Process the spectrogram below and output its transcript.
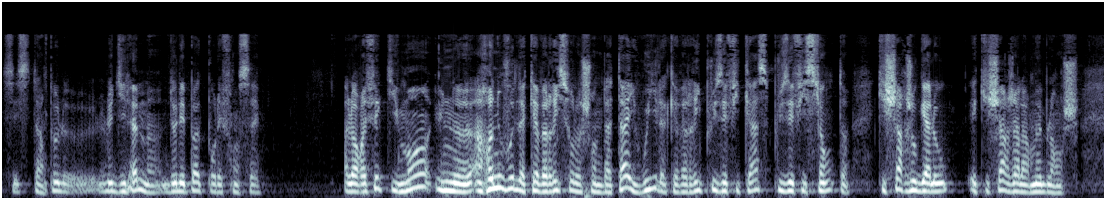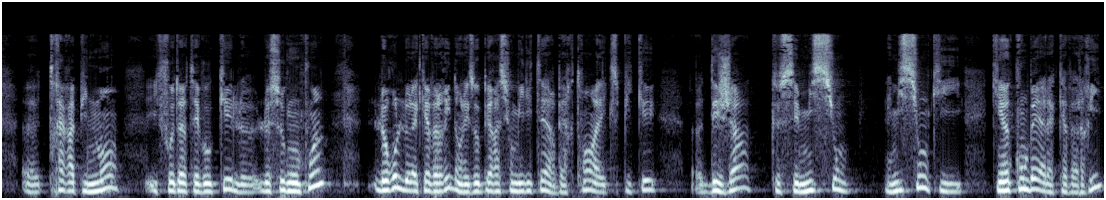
C'est un peu le, dilemme de l'époque pour les Français. Alors effectivement, un renouveau de la cavalerie sur le champ de bataille, oui, la cavalerie plus efficace, plus efficiente, qui charge au galop et qui charge à l'arme blanche. Euh, très rapidement, il faudrait évoquer le, second point, le rôle de la cavalerie dans les opérations militaires. Bertrand a expliqué euh, déjà que ces missions les missions qui, incombaient à la cavalerie,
